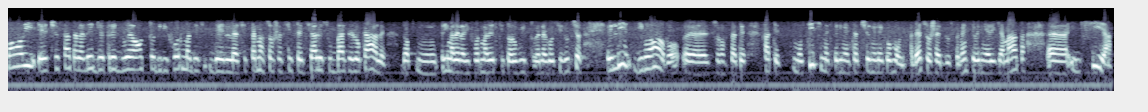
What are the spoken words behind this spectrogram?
poi eh, c'è stata la legge 328 di riforma de, del sistema socio-assistenziale su base locale, do, mh, prima della riforma del titolo quinto della Costituzione. E lì di nuovo eh, sono state fatte moltissime sperimentazioni nei comuni, adesso c'è giustamente veniva richiamata eh, il SIA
